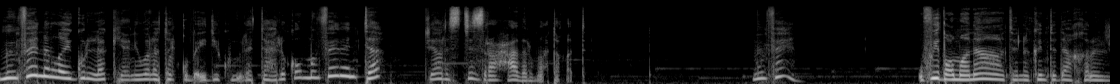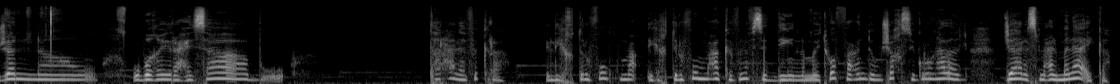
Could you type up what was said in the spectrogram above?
من فين الله يقول لك يعني ولا تلقوا بأيديكم إلى التهلكة ومن فين أنت جالس تزرع هذا المعتقد؟ من فين؟ وفي ضمانات إنك أنت داخل الجنة وبغير حساب و... ترى على فكرة اللي يختلفون مع يختلفون معك في نفس الدين لما يتوفى عندهم شخص يقولون هذا جالس مع الملائكة.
